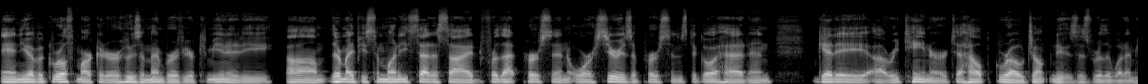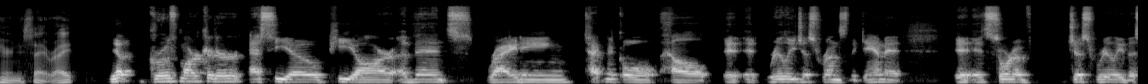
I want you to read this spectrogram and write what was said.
and you have a growth marketer who's a member of your community, um, there might be some money set aside for that person or series of persons to go ahead and get a, a retainer to help grow Jump News, is really what I'm hearing you say, right? Yep. Growth marketer, SEO, PR, events, writing, technical help. It, it really just runs the gamut. It, it's sort of just really the,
